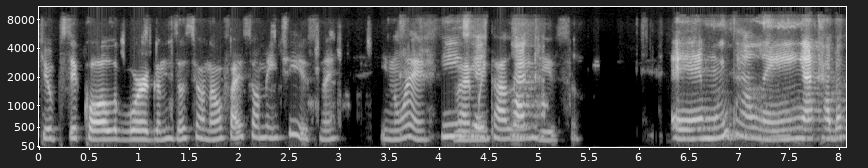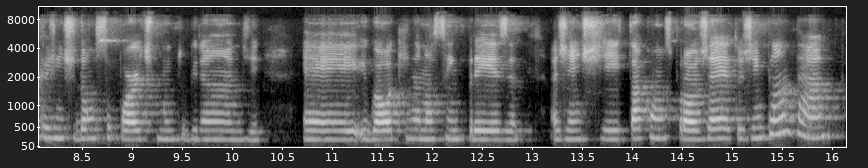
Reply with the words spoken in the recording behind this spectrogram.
que o psicólogo organizacional faz somente isso, né? E não é. Vai Isso, a muito além disso. é muito além, acaba que a gente dá um suporte muito grande. É, igual aqui na nossa empresa, a gente está com os projetos de implantar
